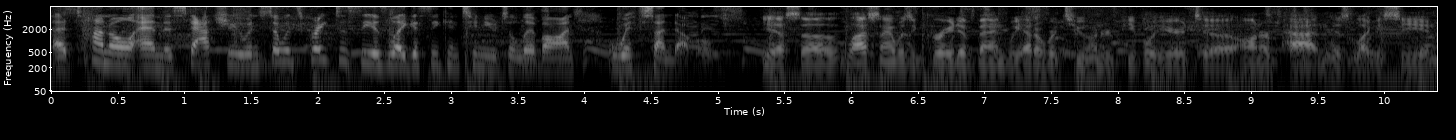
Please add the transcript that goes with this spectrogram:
uh, tunnel and the statue, and so it's great to see his legacy continue to live on with Sun Devils. Yes, uh, last night was a great event. We had over 200 people here to honor Pat and his legacy and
